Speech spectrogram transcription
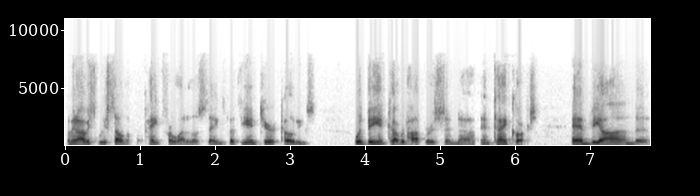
I mean, obviously we sell the paint for a lot of those things, but the interior coatings would be in covered hoppers and uh, and tank cars, and beyond the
